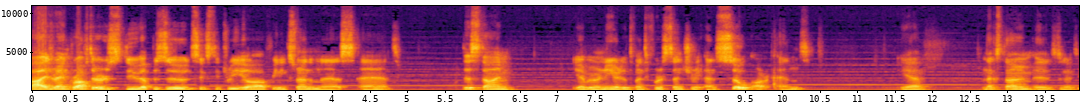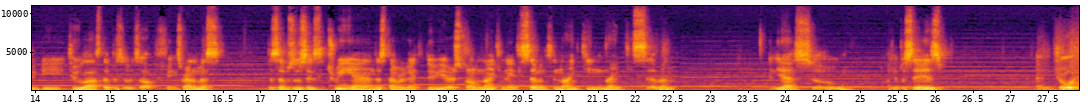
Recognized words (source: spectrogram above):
Hi Dragoncrafters to episode 63 of Phoenix Randomness and this time yeah we're near the 21st century and so our end. Yeah next time it's going to be two last episodes of Phoenix Randomness. This episode 63 and this time we're going to do years from 1987 to 1997 and yeah so all you have to say is enjoy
